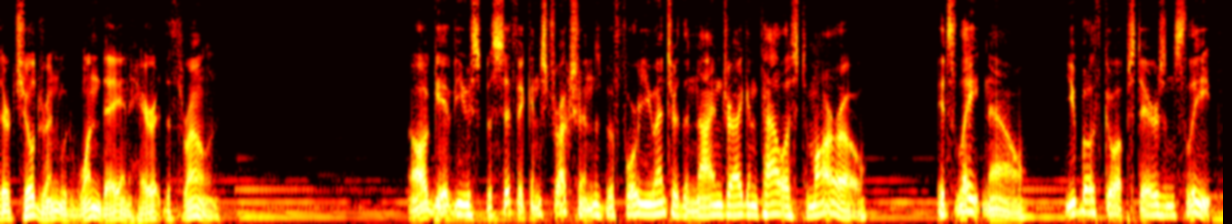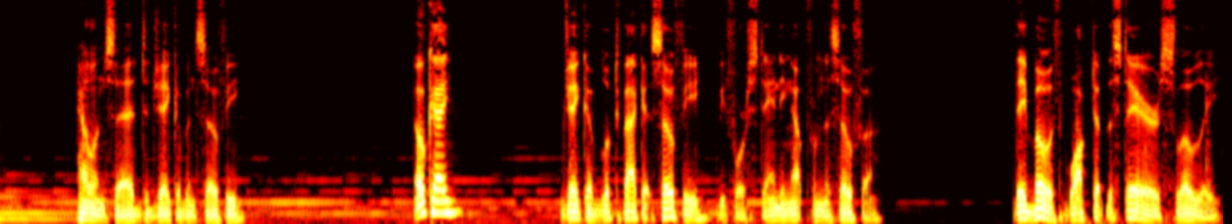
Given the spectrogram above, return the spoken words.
their children would one day inherit the throne. I'll give you specific instructions before you enter the Nine Dragon Palace tomorrow. It's late now. You both go upstairs and sleep, Helen said to Jacob and Sophie. Okay. Jacob looked back at Sophie before standing up from the sofa. They both walked up the stairs slowly.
